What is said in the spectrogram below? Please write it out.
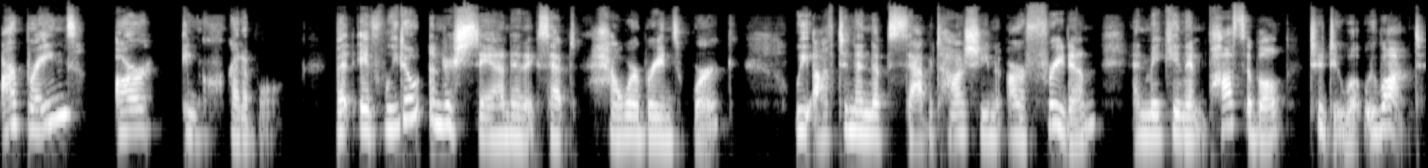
Our brains are incredible. But if we don't understand and accept how our brains work, we often end up sabotaging our freedom and making it impossible to do what we want.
